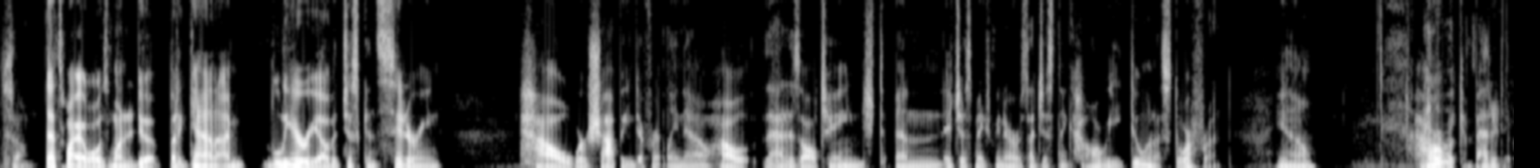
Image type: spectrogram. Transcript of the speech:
So that's why I always wanted to do it. But again, I'm leery of it just considering how we're shopping differently now, how that has all changed. And it just makes me nervous. I just think, how are we doing a storefront? You know? How I are we competitive?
